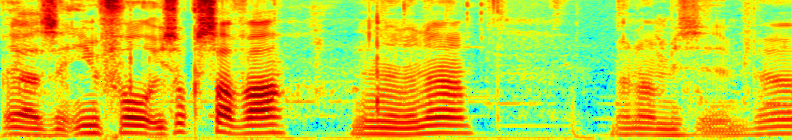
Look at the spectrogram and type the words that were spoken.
Ja, zijn info is ook Sava. Mijn naam is. eh,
